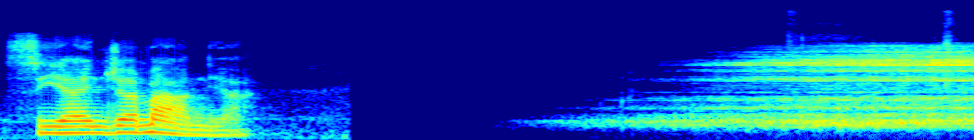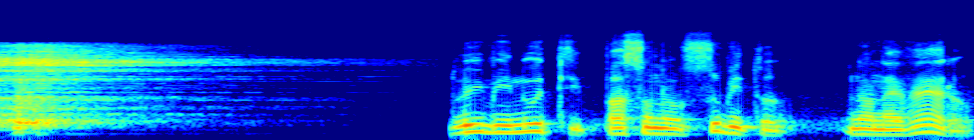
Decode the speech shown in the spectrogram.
sia in Germania. Due minuti passano subito, non è vero?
